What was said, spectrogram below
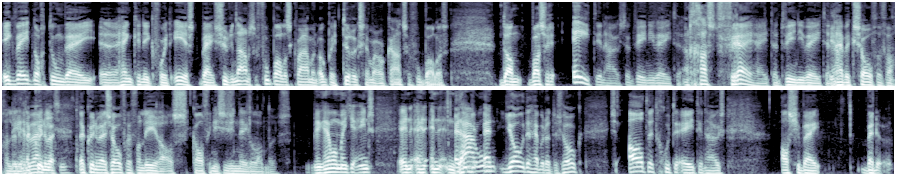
Ik weet nog toen wij, uh, Henk en ik, voor het eerst bij Surinaamse voetballers kwamen... en ook bij Turkse en Marokkaanse voetballers... dan was er eten in huis, dat wil je niet weten. Een gastvrijheid, dat wil je niet weten. Daar heb ik zoveel van geleerd. Daar kunnen, wij, daar kunnen wij zoveel van leren als Calvinistische Nederlanders ben ik helemaal met je eens. En, en, en, en, daarom... en Joden hebben dat dus ook. Het is altijd goed te eten in huis. Als je bij, bij, de,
